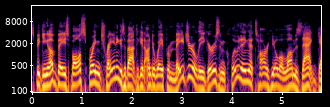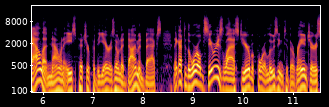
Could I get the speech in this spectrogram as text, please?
Speaking of baseball, spring training is about to get underway for major leaguers, including a Tar Heel alum Zach Gallen, now an ace pitcher for the Arizona Diamondbacks. They got to the World Series last year before losing to the Rangers.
